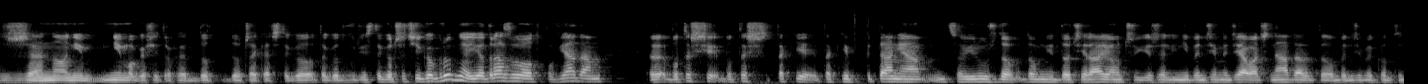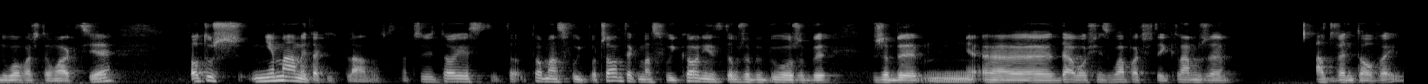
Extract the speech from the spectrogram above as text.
że no nie, nie mogę się trochę do, doczekać tego, tego 23 grudnia i od razu odpowiadam, e, bo też, się, bo też takie, takie pytania co i róż do, do mnie docierają, czy jeżeli nie będziemy działać nadal, to będziemy kontynuować tą akcję. Otóż nie mamy takich planów. Znaczy, to, jest, to, to ma swój początek, ma swój koniec. Dobrze by było, żeby, żeby mm, e, dało się złapać w tej klamrze adwentowej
